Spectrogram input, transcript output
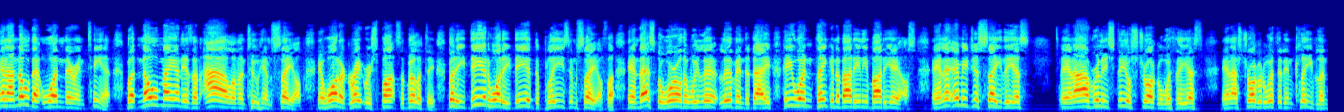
And I know that wasn't their intent. But no man is an island unto himself. And what a great responsibility. But he did what he did to please himself. Uh, and that's the world that we li- live in today. He wasn't thinking about anybody else. And let, let me just say this and I really still struggle with this, and I struggled with it in Cleveland.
